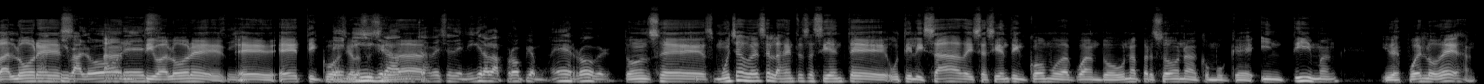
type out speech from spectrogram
valores, Antivalores. antivalores Sí. eh, éticos hacia la Denigra, sociedad. muchas veces denigra a la propia mujer, Robert. Entonces, muchas veces la gente se siente utilizada y se siente incómoda cuando una persona como que intiman y después lo dejan.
